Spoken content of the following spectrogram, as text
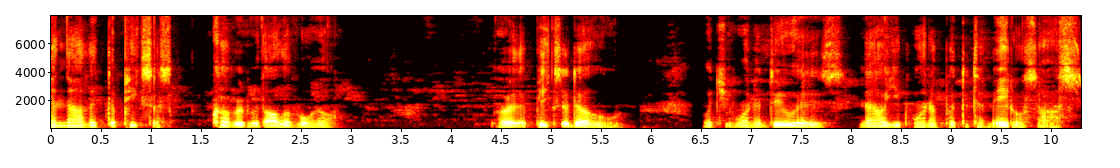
And now that the pizza's covered with olive oil, or the pizza dough, what you want to do is now you'd want to put the tomato sauce.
